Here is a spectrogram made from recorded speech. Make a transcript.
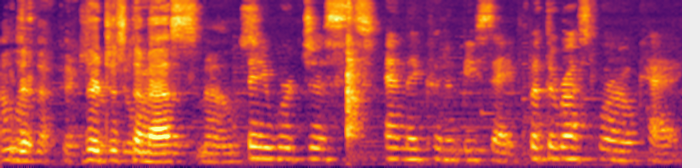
I love They're- that picture. they're just a mess. mounds. They were just and they couldn't be saved, but the rest were okay.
